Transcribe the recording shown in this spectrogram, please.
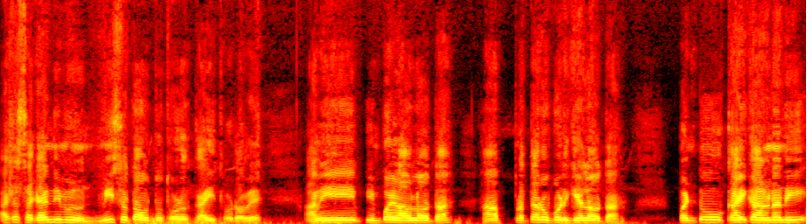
अशा सगळ्यांनी मिळून मी स्वतः होतो थोडं काही थोडा वेळ. आम्ही पिंपळ लावला होता हा प्रत्यारोपण केला होता. पण तो काही कारणाने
